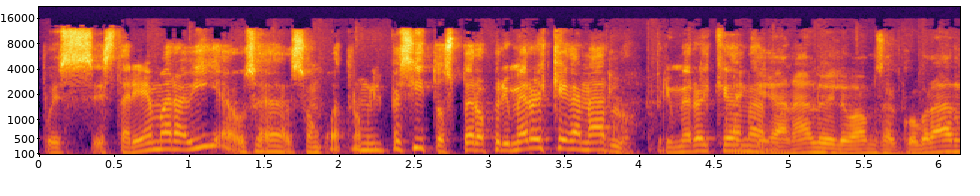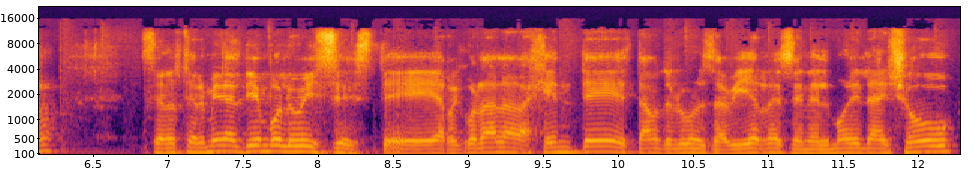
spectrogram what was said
pues estaría de maravilla. O sea, son cuatro mil pesitos, pero primero hay que ganarlo. Primero hay que ganarlo. Hay que ganarlo y lo vamos a cobrar. Se nos termina el tiempo, Luis. Este, recordar a la gente, estamos de lunes a viernes en el Money Night Show.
